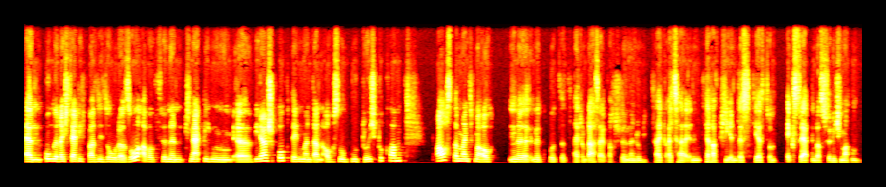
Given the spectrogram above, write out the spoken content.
Ähm, ungerechtfertigt war sie so oder so, aber für einen knackigen äh, Widerspruch, den man dann auch so gut durchbekommt, brauchst du manchmal auch eine, eine kurze Zeit. Und da ist einfach schön, wenn du die Zeit weiter in Therapie investierst und Experten das für dich machen.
